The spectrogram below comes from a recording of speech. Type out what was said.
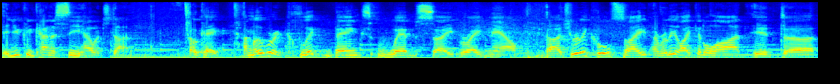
and you can kind of see how it's done okay I'm over at ClickBank's website right now. Uh, it's a really cool site. I really like it a lot. It uh,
